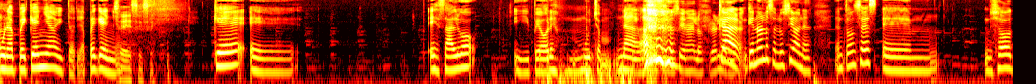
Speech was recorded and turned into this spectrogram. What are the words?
una pequeña victoria, pequeña. Sí, sí, sí. Que eh, es algo y peor es mucho nada. no soluciona los problemas. Claro, que no lo soluciona. Entonces, eh, yo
